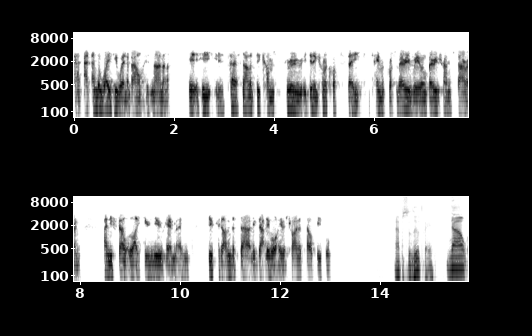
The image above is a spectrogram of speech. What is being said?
and and the way he went about his manner he, he, his personality comes through. He didn't come across fake. He came across very real, very transparent, and you felt like you knew him and you could understand exactly what he was trying to tell people. Absolutely. Now,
